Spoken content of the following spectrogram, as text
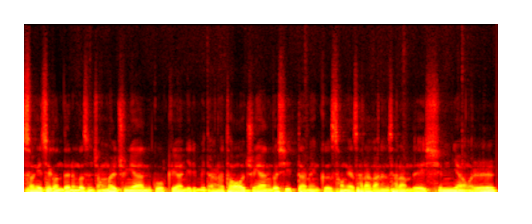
성이 재건되는 것은 정말 중요하고 귀한 일입니다. 그러나 더 중요한 것이 있다면 그 성에 살아가는 사람들의 심령을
